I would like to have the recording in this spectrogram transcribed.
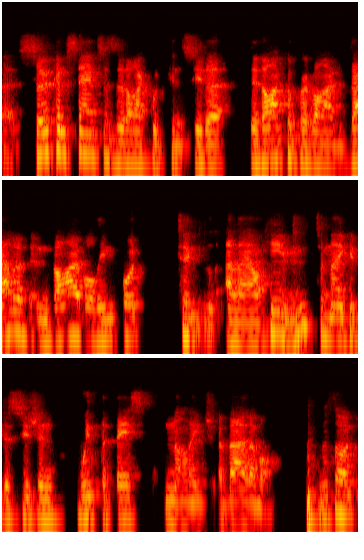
uh, circumstances that I could consider, that I could provide valid and viable input to allow him to make a decision with the best knowledge available. I thought,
